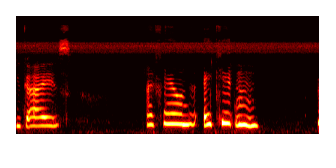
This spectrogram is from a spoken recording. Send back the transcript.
You guys, I found a kitten.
